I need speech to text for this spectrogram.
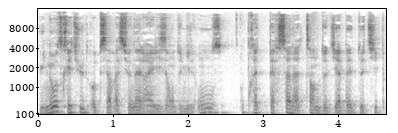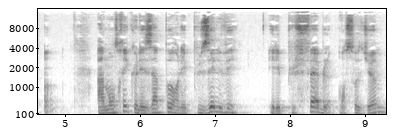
Une autre étude observationnelle réalisée en 2011 auprès de personnes atteintes de diabète de type 1 a montré que les apports les plus élevés et les plus faibles en sodium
